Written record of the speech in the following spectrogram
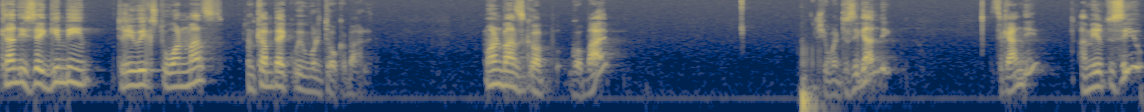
Gandhi said, Give me three weeks to one month and come back, we will talk about it. One month go, go by. She went to see Gandhi. Said, Gandhi, I'm here to see you.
